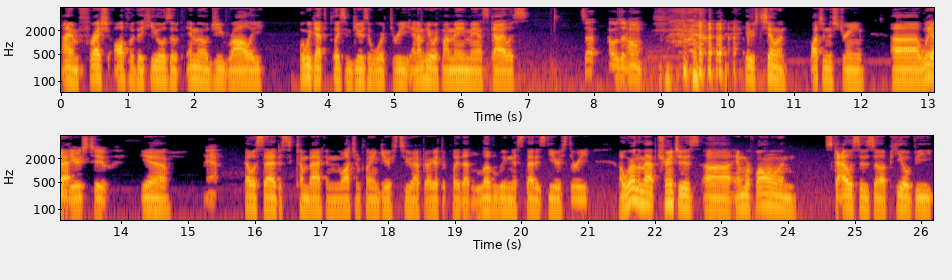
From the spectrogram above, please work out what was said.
I am fresh off of the heels of MLG Raleigh, where we got to play some Gears of War 3, and I'm here with my main man, Skyllus. What's up? I was at home. He was chilling, watching the stream. Uh, we Playing are, Gears too. yeah, Yeah. that was sad to come back and watch him playing Gears 2 after I got to play that loveliness that is Gears 3. Uh, we're on the map Trenches, uh, and we're following Skyllus's uh, POV.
